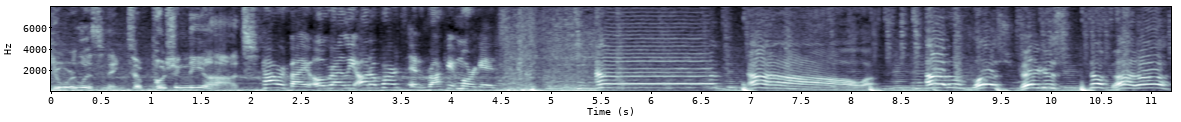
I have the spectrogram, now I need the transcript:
You're listening to Pushing the Odds. Powered by O'Reilly Auto Parts and Rocket Mortgage. And now, out of Las Vegas, Nevada,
